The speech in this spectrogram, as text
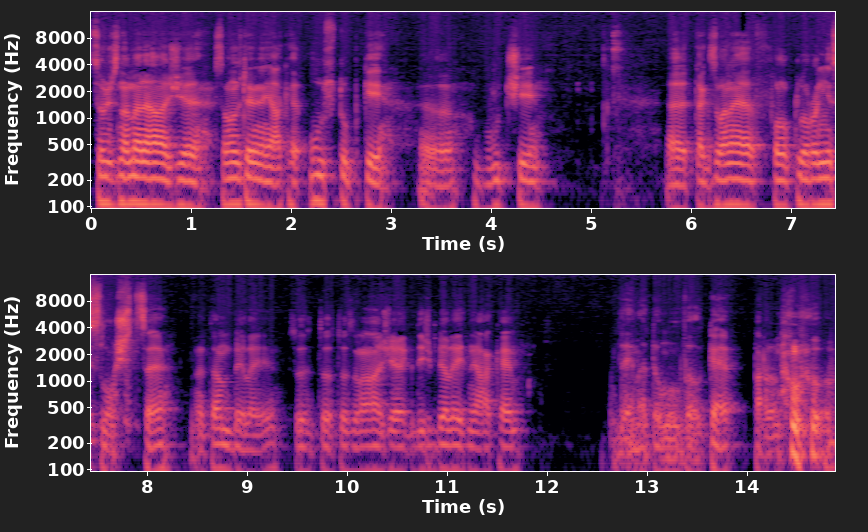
což znamená, že samozřejmě nějaké ústupky eh, vůči eh, takzvané folklorní složce tam byly. To, to, to znamená, že když byly nějaké, dejme tomu, velké, pardon,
